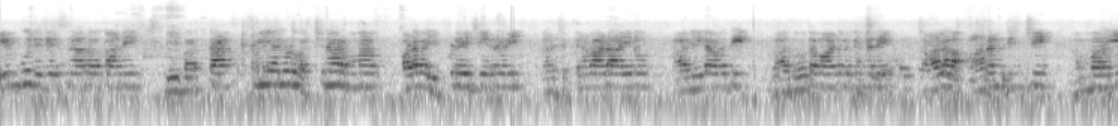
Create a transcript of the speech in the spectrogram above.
ఏం పూజ చేసినారో కానీ మీ భర్త మీ అల్లుడు వచ్చినారమ్మా పడవ ఇప్పుడే చేరవి అని చెప్పిన వాడాయను. ఆ లీలావతి ఆ దూత మాటలు విన్నది చాలా ఆనందించి అమ్మాయి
